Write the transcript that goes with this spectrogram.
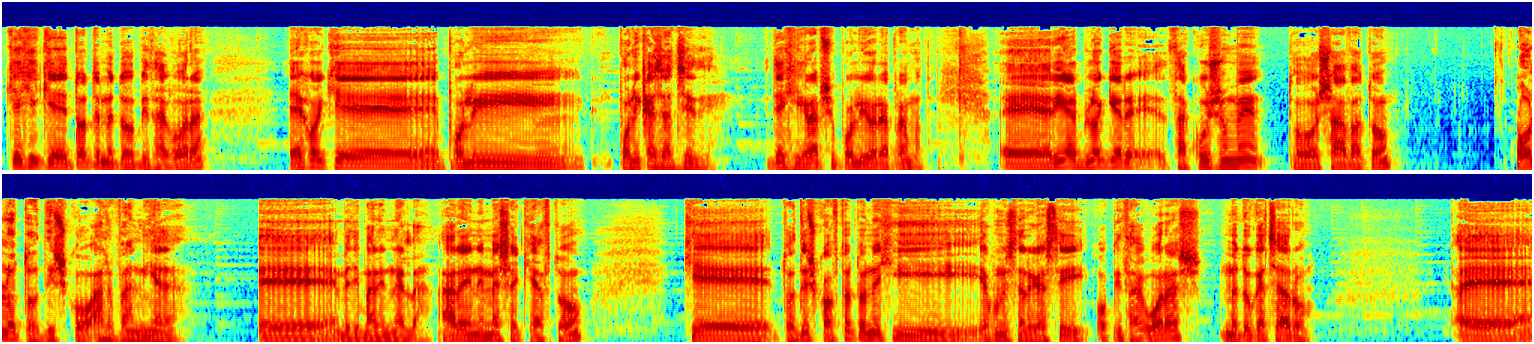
Και έχει και τότε με τον Πυθαγόρα, έχω και πολύ, πολύ καζατζίδι. Γιατί έχει γράψει πολύ ωραία πράγματα. Ε, Real Blogger ε, θα ακούσουμε το Σάββατο όλο το δίσκο Αλβανία ε, με τη Μαρινέλα. Άρα είναι μέσα και αυτό. Και το δίσκο αυτό τον έχει, έχουν συνεργαστεί ο Πυθαγόρας με τον Κατσαρό. Ε,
